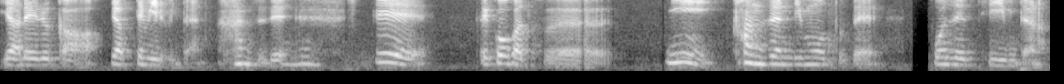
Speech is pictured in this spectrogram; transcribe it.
やれるかやってみるみたいな感じで来て、で、5月に完全リモートで OJT みたいな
